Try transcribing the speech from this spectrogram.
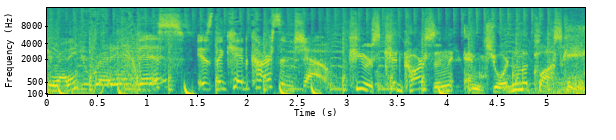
You ready? You ready? This is the Kid Carson Show. Here's Kid Carson and Jordan McCloskey.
